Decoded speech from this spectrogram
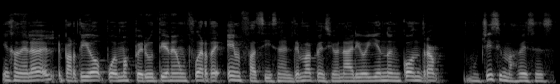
En general, el partido Podemos Perú tiene un fuerte énfasis en el tema pensionario, yendo en contra muchísimas veces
